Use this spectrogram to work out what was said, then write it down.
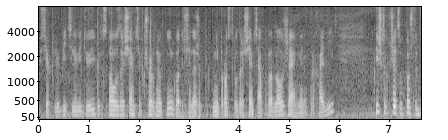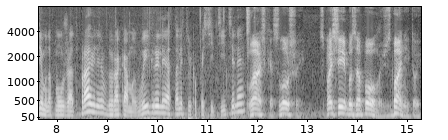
всех любителей видеоигр. Снова возвращаемся в Черную книгу, а точнее даже не просто возвращаемся, а продолжаем ее проходить. Фишка заключается в том, что демонов мы уже отправили, в дурака мы выиграли, остались только посетители. Васька, слушай, спасибо за помощь с баней той.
